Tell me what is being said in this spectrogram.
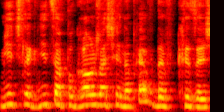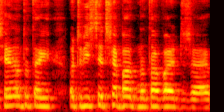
Miedź Legnica pogrąża się naprawdę w kryzysie. No tutaj oczywiście trzeba odnotować, że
